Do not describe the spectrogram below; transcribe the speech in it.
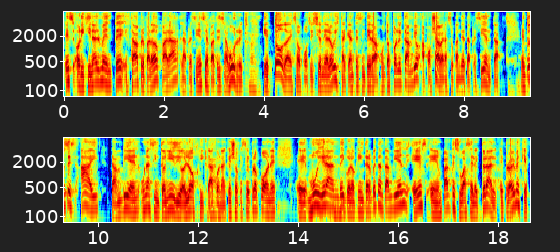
es originalmente estaba preparado para la presidencia de Patricia Burrich, Claro. que toda esa oposición dialoguista que antes integraba Juntos por el Cambio apoyaba, era su candidata a presidenta. Entonces hay también una sintonía ideológica Claro. con aquello que se propone eh, muy grande y con lo que interpretan también es en parte su base electoral. El problema es que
